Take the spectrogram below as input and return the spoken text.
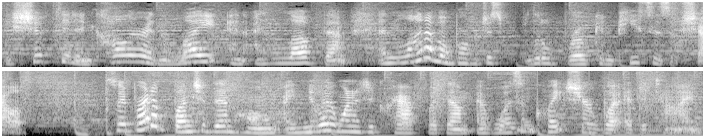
they shifted in color and the light and I love them. And a lot of them were just little broken pieces of shell. So I brought a bunch of them home. I knew I wanted to craft with them. I wasn't quite sure what at the time,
